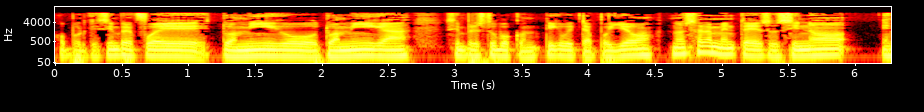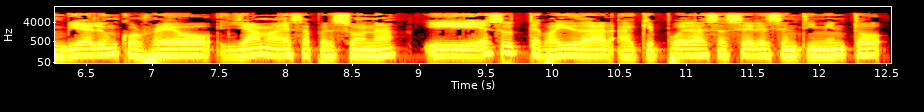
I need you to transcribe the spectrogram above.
o porque siempre fue tu amigo o tu amiga, siempre estuvo contigo y te apoyó. No solamente eso, sino envíale un correo, llama a esa persona y eso te va a ayudar a que puedas hacer el sentimiento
